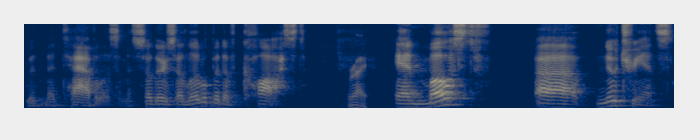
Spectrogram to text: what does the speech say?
with metabolism, and so there's a little bit of cost. Right. And most uh, nutrients,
